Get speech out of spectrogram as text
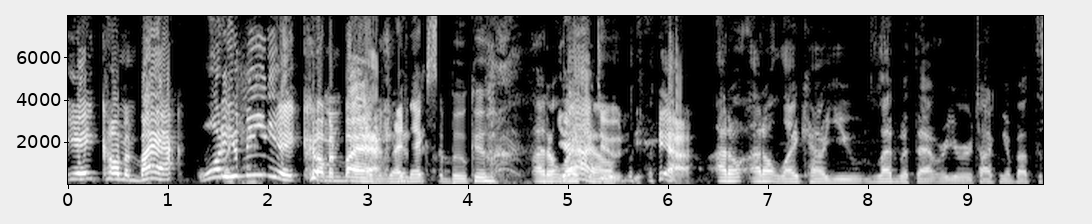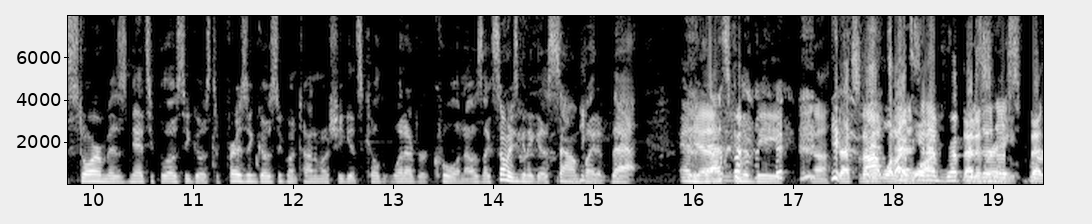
"He ain't coming back." What do you mean he ain't coming back? Redneck seppuku. I don't Yeah, like how dude. Yeah. I don't I don't like how you led with that where you were talking about the storm as Nancy Pelosi goes to prison, goes to Guantanamo, she gets killed, whatever, cool. And I was like, somebody's gonna get a soundbite of that. And Yeah. that's gonna be uh, That's not what I That's gonna want. That is, represent us us that-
